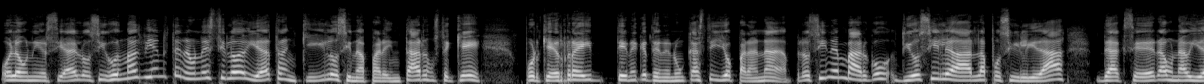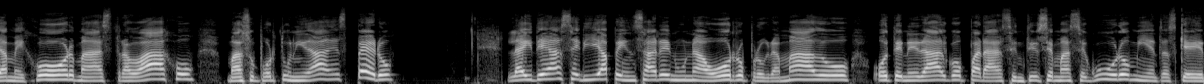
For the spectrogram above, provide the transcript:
o la universidad de los hijos. Más bien tener un estilo de vida tranquilo, sin aparentar. ¿Usted qué? porque el rey tiene que tener un castillo para nada. Pero sin embargo, Dios sí le da la posibilidad de acceder a una vida mejor, más trabajo, más oportunidades, pero La idea sería pensar en un ahorro programado o tener algo para sentirse más seguro mientras que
